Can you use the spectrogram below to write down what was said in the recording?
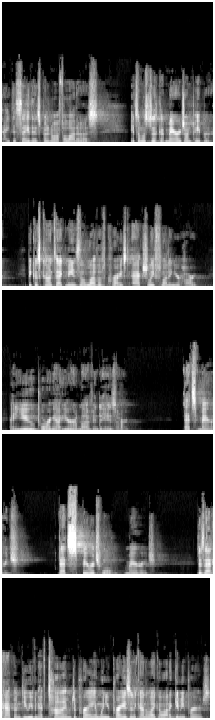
I hate to say this, but an awful lot of us, it's almost just a marriage on paper because contact means the love of Christ actually flooding your heart and you pouring out your love into his heart. That's marriage. That's spiritual marriage. Does that happen? Do you even have time to pray? And when you pray, isn't it kind of like a lot of gimme prayers?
